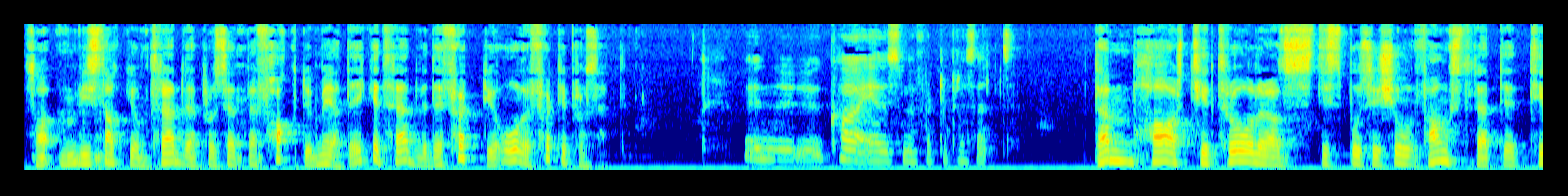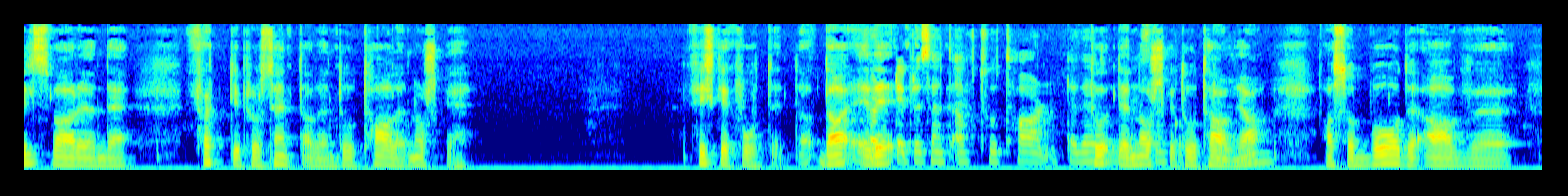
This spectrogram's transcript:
Så vi snakker om 30% men faktum er at det er ikke 30, det er 40, over 40% Hva er det som er 40% De har til trålernes disposisjon fangstrett tilsvarende 40% av den totale norske fiskekvote. Da, er det 40 av totalen? Det det den norske totalen, ja. Mm. Altså både av uh,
